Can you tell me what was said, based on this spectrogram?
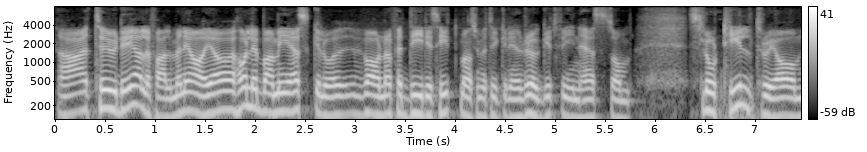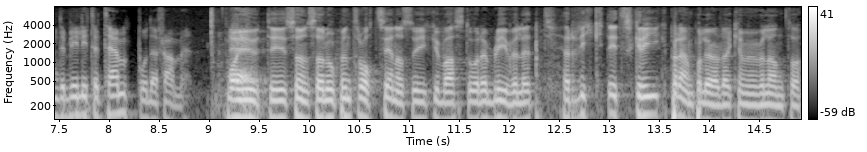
Ja, tur det i alla fall. Men ja, jag håller bara med Eskil och varnar för Didis Hitman som jag tycker är en ruggigt fin häst som slår till tror jag om det blir lite tempo där framme. Var ju ute i Sundsvall Open trots senast och gick ju vass då. Det blir väl ett riktigt skrik på den på lördag kan vi väl anta.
